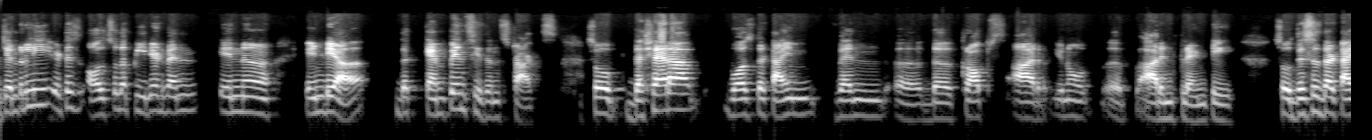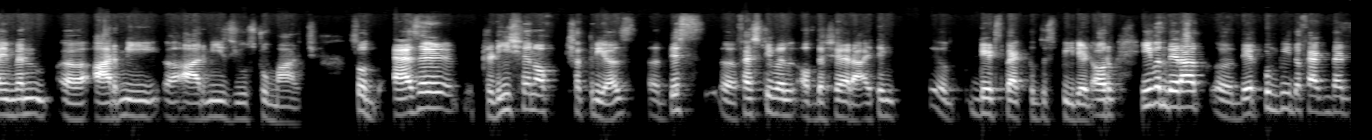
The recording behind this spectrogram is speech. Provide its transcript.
generally it is also the period when in uh, India the campaign season starts. So Dashera was the time when uh, the crops are you know uh, are in plenty so this is the time when uh, army uh, armies used to march so as a tradition of kshatriyas uh, this festival of Dashera i think dates back to this period or even there are there could be the fact that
